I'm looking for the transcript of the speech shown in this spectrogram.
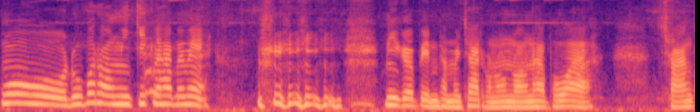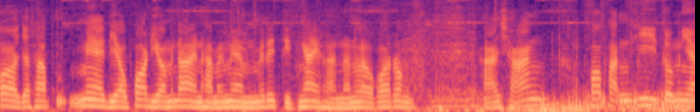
โอ้ดูพ่อทองมีกิ๊กนะครับแม่แม่นี่ก็เป็นธรรมชาติของน้องๆนะครับ เพราะว่าช้างก็จะทับแม่เดียวพ่อเดียวไม่ได้นะครับแม่แม่มันไม่ได้ติดง่ายขนาดนั้น เราก็ต้องหาช้างพ่อพันธุ์ที่ตัวเมีย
